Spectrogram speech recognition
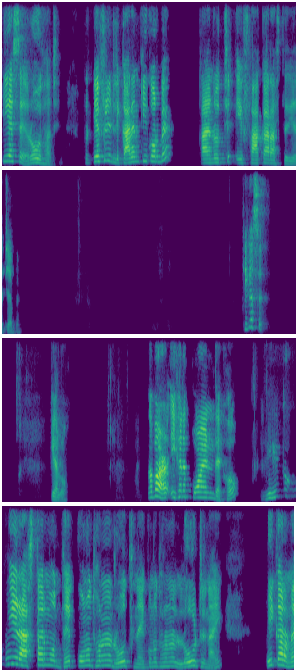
কি আছে? রোধ আছে। তো ডেফিনিটলি কারেন্ট কি করবে? কারেন্ট হচ্ছে এই ফাঁকা রাস্তা দিয়ে যাবে। ঠিক আছে? গেল। আবার এখানে পয়েন্ট দেখো, যেহেতু এই রাস্তার মধ্যে কোনো ধরনের রোধ নাই, কোনো ধরনের লোড নাই। এই কারণে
